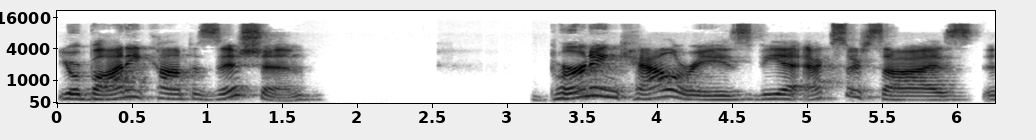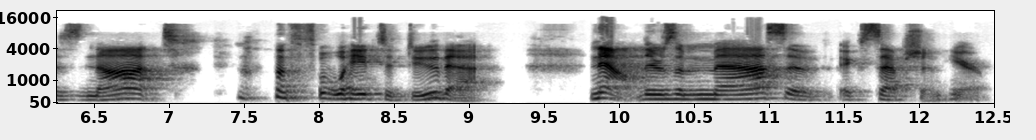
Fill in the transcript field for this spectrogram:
your body composition, burning calories via exercise is not the way to do that. Now, there's a massive exception here.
